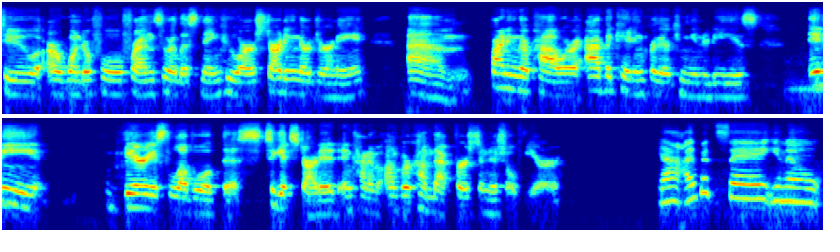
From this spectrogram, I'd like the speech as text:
to our wonderful friends who are listening who are starting their journey, um, finding their power, advocating for their communities, any various level of this to get started and kind of overcome that first initial fear? Yeah, I would say, you know,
